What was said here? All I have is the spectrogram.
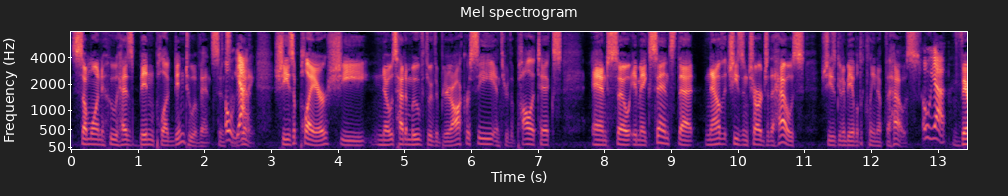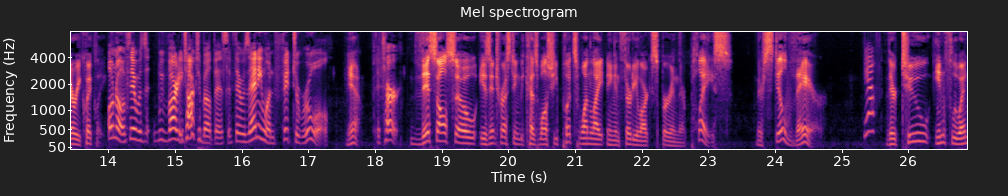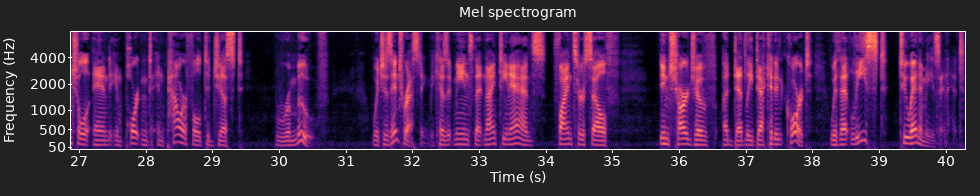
someone who has been plugged into events since Oh, the yeah. beginning. She's a player. She knows how to move through the bureaucracy and through the politics. And so it makes sense that now that she's in charge of the house, she's going to be able to clean up the house Oh, yeah. very quickly. Oh, no, if there was, we've already talked about this. If there was anyone fit to rule, Yeah. it's her. This also is interesting because while she puts one lightning and 30 larkspur in their place, they're still there. Yeah. They're too influential and important and powerful to just remove, which is interesting because it means that 19 Adze finds herself in charge of a deadly decadent court with at least two enemies in it.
